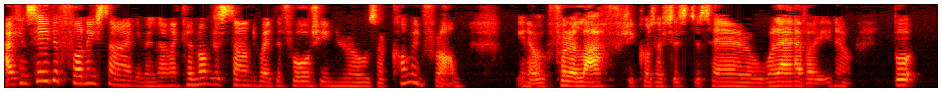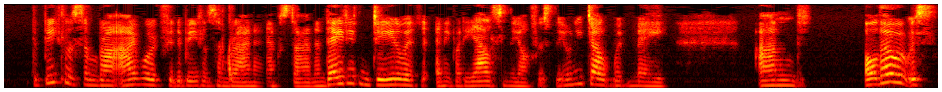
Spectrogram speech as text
I can see the funny side of it, and I can understand where the fourteen-year-olds are coming from. You know, for a laugh, she cut her sister's hair or whatever. You know, but the Beatles and Brian, I worked for the Beatles and Brian Epstein, and they didn't deal with anybody else in the office. They only dealt with me. And although it was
